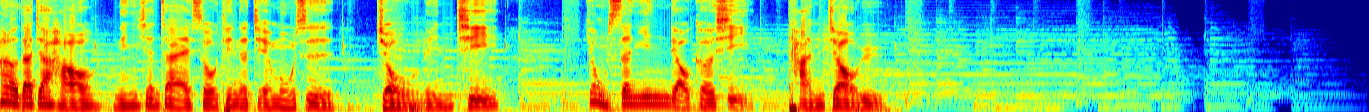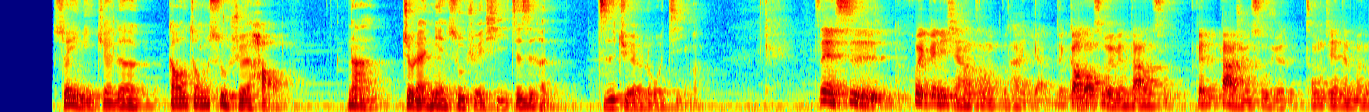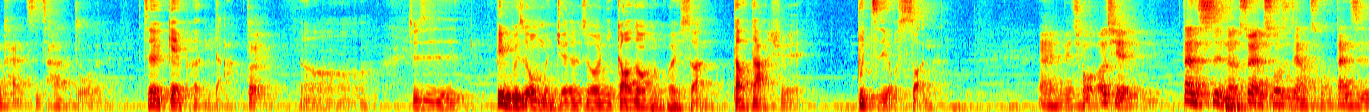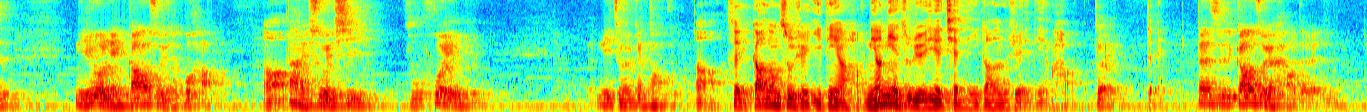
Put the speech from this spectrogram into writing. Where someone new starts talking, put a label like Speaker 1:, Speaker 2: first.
Speaker 1: Hello，大家好，您现在收听的节目是九零七，用声音聊科系，谈教育。所以你觉得高中数学好，那就来念数学系，这是很直觉的逻辑吗？
Speaker 2: 这件事会跟你想象中的不太一样，就高中数学跟大中数跟大学数学中间的门槛是差很多的。
Speaker 1: 这个 gap 很大。
Speaker 2: 对，
Speaker 1: 哦，就是并不是我们觉得说你高中很会算，到大学不只有算了。
Speaker 2: 哎，没错，而且但是呢，虽然说是这样说，但是你如果连高中数学都不好，
Speaker 1: 哦
Speaker 2: 大学数学系不会，你只会更痛苦。
Speaker 1: 哦，所以高中数学一定要好，你要念数学系的前提，高中数学一定要好，
Speaker 2: 对
Speaker 1: 对，
Speaker 2: 但是高中数学好的人，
